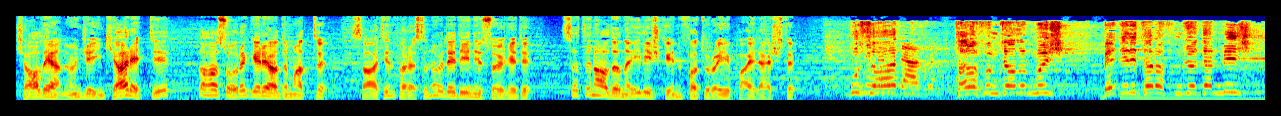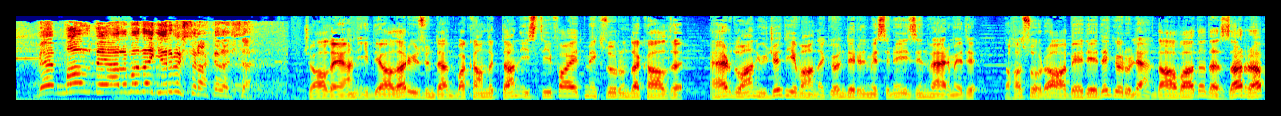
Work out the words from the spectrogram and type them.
Çağlayan önce inkar etti, daha sonra geri adım attı. Saatin parasını ödediğini söyledi. Satın aldığına ilişkin faturayı paylaştı. Bu saat tarafımca alınmış, bedeli tarafımca ödenmiş ve mal beyanıma da girmiştir arkadaşlar. Çağlayan iddialar yüzünden bakanlıktan istifa etmek zorunda kaldı. Erdoğan Yüce Divan'a gönderilmesine izin vermedi. Daha sonra ABD'de görülen davada da Zarrab,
